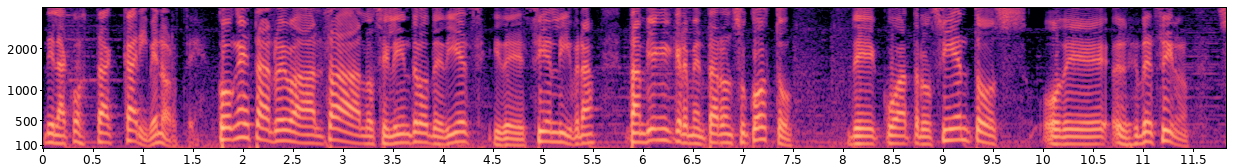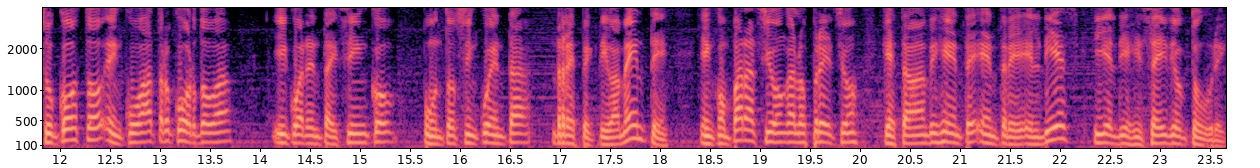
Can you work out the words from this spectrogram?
de la costa Caribe Norte. Con esta nueva alza, los cilindros de 10 y de 100 libras también incrementaron su costo de 400 o de, es decir, su costo en 4 Córdoba y 45.50 respectivamente, en comparación a los precios que estaban vigentes entre el 10 y el 16 de octubre.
